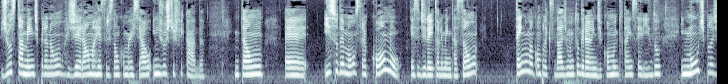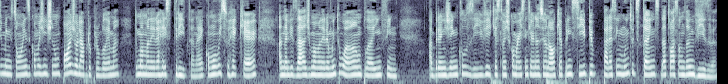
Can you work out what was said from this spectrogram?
justamente para não gerar uma restrição comercial injustificada. Então, é, isso demonstra como esse direito à alimentação tem uma complexidade muito grande, como ele está inserido em múltiplas dimensões e como a gente não pode olhar para o problema de uma maneira restrita, né? Como isso requer analisar de uma maneira muito ampla, enfim, abranger inclusive questões de comércio internacional que a princípio parecem muito distantes da atuação da Anvisa.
